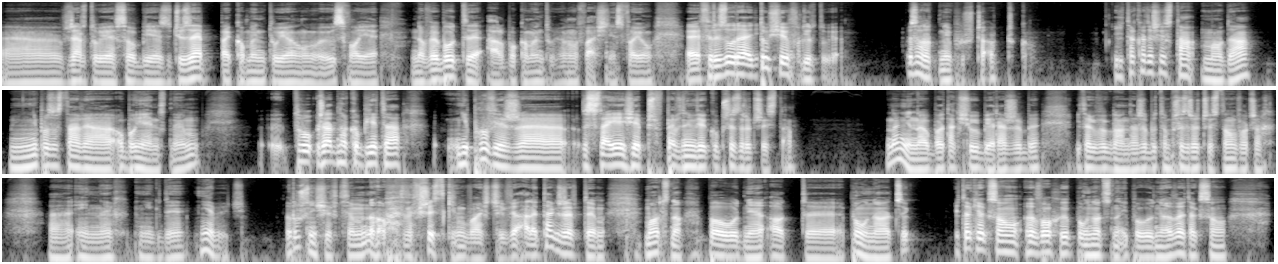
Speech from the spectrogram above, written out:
E, żartuje sobie z Giuseppe, komentują swoje nowe buty albo komentują właśnie swoją e, fryzurę. Tu się flirtuje. Zalotnie puszcza oczko. I taka też jest ta moda. Nie pozostawia obojętnym. Tu żadna kobieta nie powie, że staje się w pewnym wieku przezroczysta. No nie, no, bo tak się ubiera, żeby i tak wygląda, żeby tą przezroczystą w oczach e, innych nigdy nie być. Różni się w tym, no we wszystkim właściwie, ale także w tym mocno południe od e, północy. I tak jak są Włochy północne i południowe, tak są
